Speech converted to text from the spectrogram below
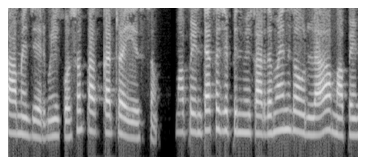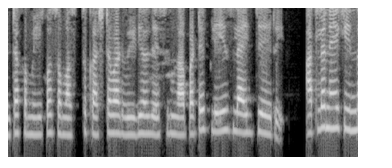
కామెంట్ చేయరు మీకోసం పక్కా ట్రై చేస్తాం. మా పెంటక్క చెప్పింది మీకు అర్థమైంది ఉల్లా మా పెంటక్క మీకోసం మస్తు కష్టపడి వీడియో చేస్తుంది కాబట్టి ప్లీజ్ లైక్ చేయరు అట్లనే కింద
